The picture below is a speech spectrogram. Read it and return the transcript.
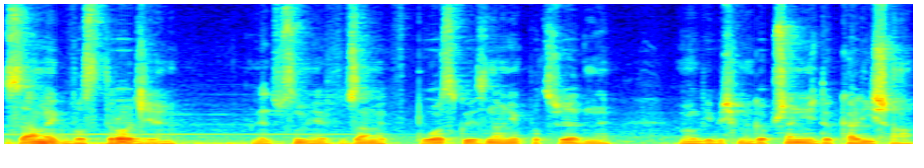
zamek w Ostrodzie, więc w sumie zamek w Płocku jest nam niepotrzebny. Moglibyśmy go przenieść do Kalisza.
